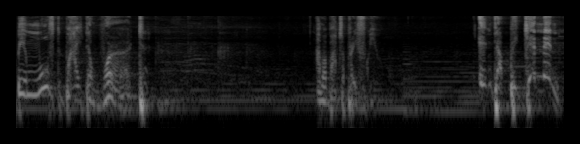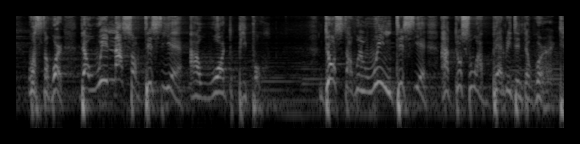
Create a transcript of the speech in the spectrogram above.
be moved by the word. I'm about to pray for you. In the beginning was the word. The winners of this year are word people. Those that will win this year are those who are buried in the word.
